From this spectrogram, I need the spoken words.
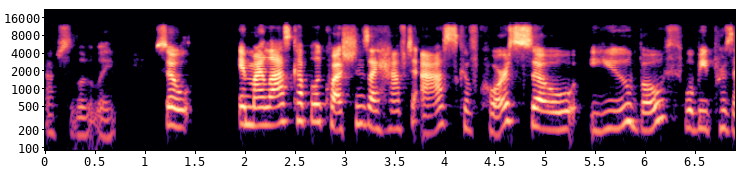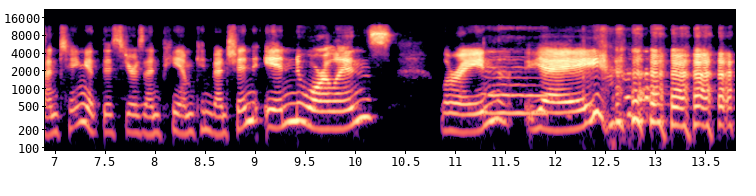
Absolutely. So in my last couple of questions, I have to ask, of course. So, you both will be presenting at this year's NPM convention in New Orleans. Lorraine, yay. yay.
